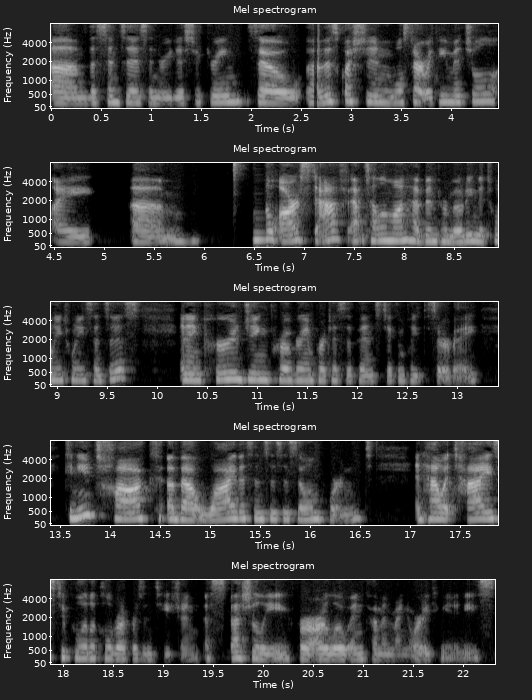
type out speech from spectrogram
um, the census and redistricting. So, uh, this question will start with you, Mitchell. I um, know our staff at Telamon have been promoting the 2020 census and encouraging program participants to complete the survey. Can you talk about why the census is so important and how it ties to political representation, especially for our low income and minority communities?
